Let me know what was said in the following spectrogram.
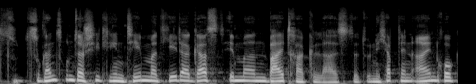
zu, zu, ganz unterschiedlichen Themen hat jeder Gast immer einen Beitrag geleistet. Und ich habe den Eindruck,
